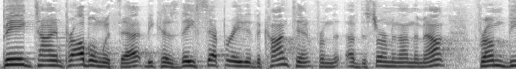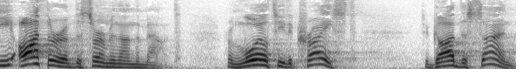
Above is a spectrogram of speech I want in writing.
Big time problem with that because they separated the content from the, of the Sermon on the Mount from the author of the Sermon on the Mount, from loyalty to Christ, to God the Son.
